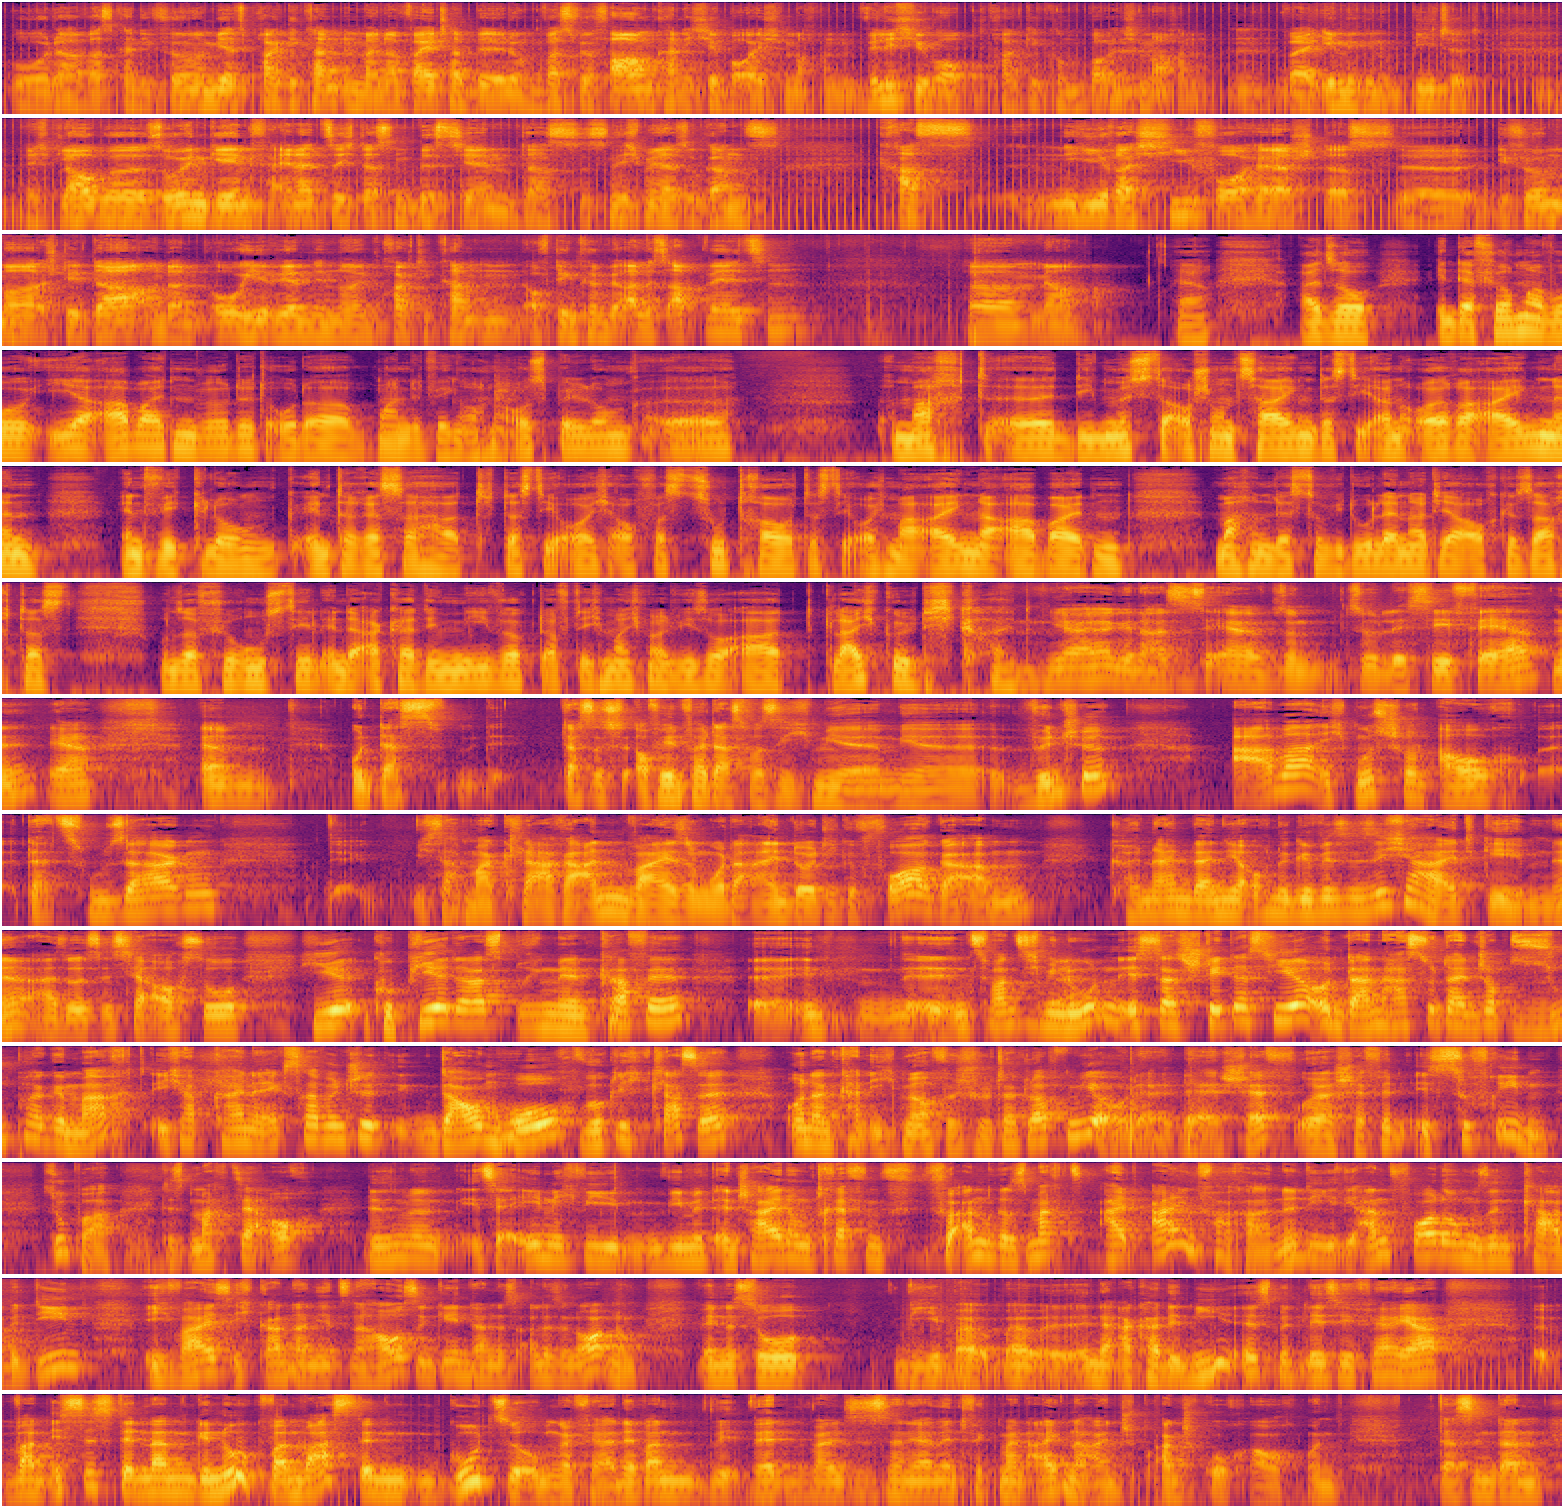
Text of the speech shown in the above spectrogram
Oder was kann die Firma mir als Praktikant in meiner Weiterbildung, was für Erfahrungen kann ich hier bei euch machen? Will ich überhaupt ein Praktikum bei euch mhm. machen? Mhm. Weil ihr mir genug bietet. Ich glaube, so hingehend verändert sich das ein bisschen, dass es nicht mehr so ganz krass eine Hierarchie vorherrscht, dass äh, die Firma steht da und dann, oh, hier, wir haben den neuen Praktikanten, auf den können wir alles abwälzen. Ähm, ja. Ja, also in der Firma, wo ihr arbeiten würdet oder meinetwegen auch eine Ausbildung äh, macht, äh, die müsste auch schon zeigen, dass die an eurer eigenen Entwicklung Interesse hat, dass die euch auch was zutraut, dass die euch mal eigene Arbeiten machen lässt, so wie du, Lennart, ja auch gesagt hast. Unser Führungsstil in der Akademie wirkt auf dich manchmal wie so eine Art Gleichgültigkeit. Ja, ja, genau. Es ist eher so, so laissez-faire, ne? Ja. Ähm, und das, das ist auf jeden Fall das, was ich mir, mir wünsche. Aber ich muss schon auch dazu sagen, ich sag mal, klare Anweisungen oder eindeutige Vorgaben können einem dann ja auch eine gewisse Sicherheit geben. Ne? Also es ist ja auch so, hier, kopier das, bring mir einen Kaffee, in, in 20 Minuten ist das, steht das hier und dann hast du deinen Job super gemacht. Ich habe keine Extrawünsche, Daumen hoch, wirklich klasse. Und dann kann ich mir auf die Schulter klopfen, ja, oder der Chef oder Chefin ist zufrieden. Super. Das macht ja auch das ist ja ähnlich wie, wie mit Entscheidungen treffen für andere. Das macht es halt einfacher. Ne? Die, die Anforderungen sind klar bedient. Ich weiß, ich kann dann jetzt nach Hause gehen, dann ist alles in Ordnung. Wenn es so wie bei, bei, in der Akademie ist mit Laissez-faire, ja, wann ist es denn dann genug? Wann war es denn gut so ungefähr? Ne? Wann, weil es ist dann ja im Endeffekt mein eigener Anspruch auch. Und das sind dann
